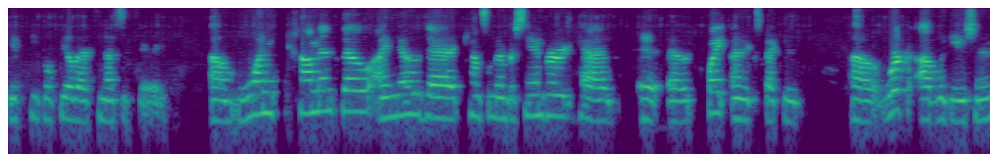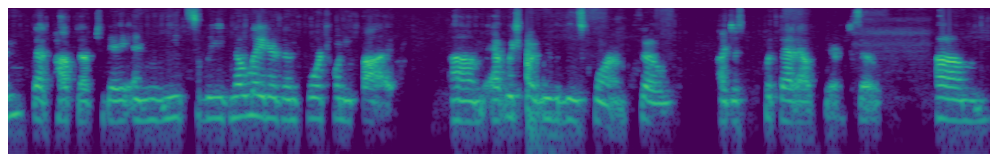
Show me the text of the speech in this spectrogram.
if people feel that's necessary. Um, one comment though, I know that Councilmember Sandberg had a, a quite unexpected uh, work obligation that popped up today and needs to leave no later than 425, um, at which point we would lose quorum. So I just put that out there. So um,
